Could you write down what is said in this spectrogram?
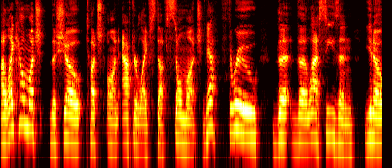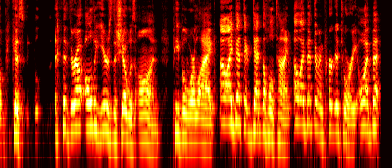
I like how much the show touched on afterlife stuff so much Yeah. through the the last season. You know, because throughout all the years the show was on, people were like, "Oh, I bet they're dead the whole time. Oh, I bet they're in purgatory. Oh, I bet."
